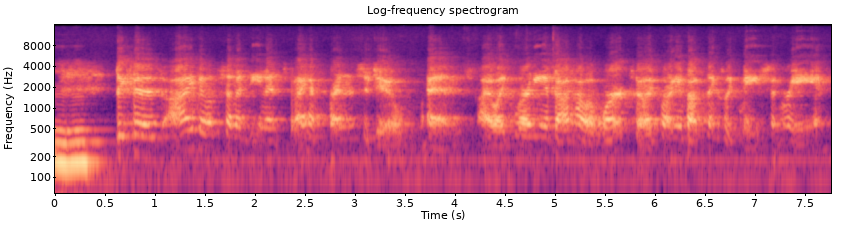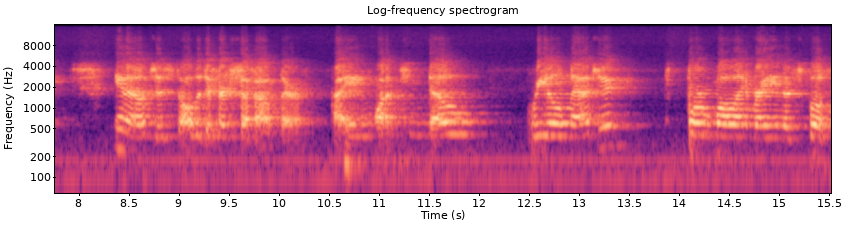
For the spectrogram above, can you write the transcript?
Mm-hmm. because I don't summon demons, but I have friends who do, and I like learning about how it works. I like learning about things like masonry and you know just all the different stuff out there. I want to know real magic for while I'm writing this book.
